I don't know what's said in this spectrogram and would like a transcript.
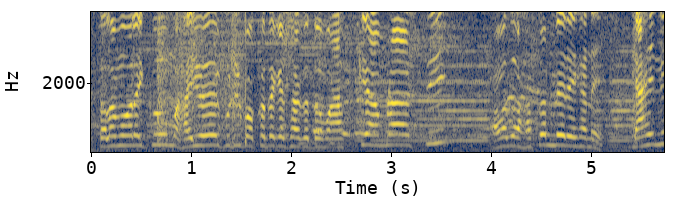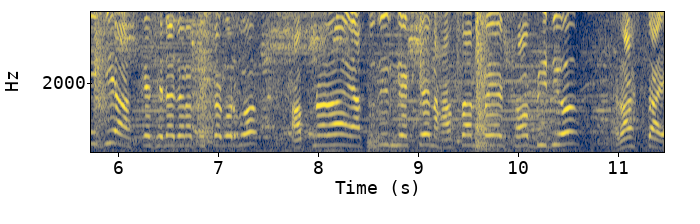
আসসালামু আলাইকুম হাইওয়ে ফুডির পক্ষ থেকে স্বাগতম। আজকে আমরা আসছি আমাদের হাসান ভাইয়ের এখানে কাহিনী কি? আজকে সেটা জানার চেষ্টা করব। আপনারা এতদিন দেখছেন হাসান ভাইয়ের সব ভিডিও রাস্তায়।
